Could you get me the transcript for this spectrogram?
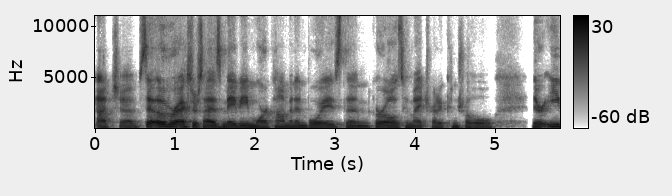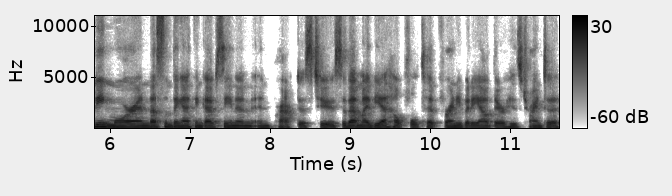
Gotcha. So over exercise may be more common in boys than girls who might try to control they're eating more and that's something i think i've seen in, in practice too. So that might be a helpful tip for anybody out there who's trying to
